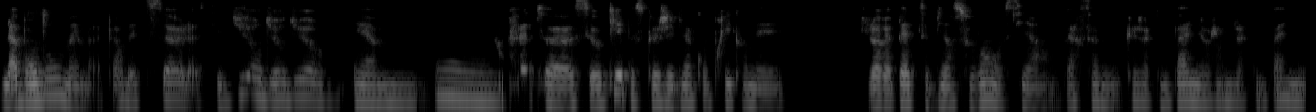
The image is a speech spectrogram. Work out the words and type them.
l'abandon même, la peur d'être seule, c'était dur, dur, dur. Et, euh, Mm. En fait, euh, c'est OK parce que j'ai bien compris qu'on est, je le répète bien souvent aussi hein, aux personnes que j'accompagne, aux gens que j'accompagne,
